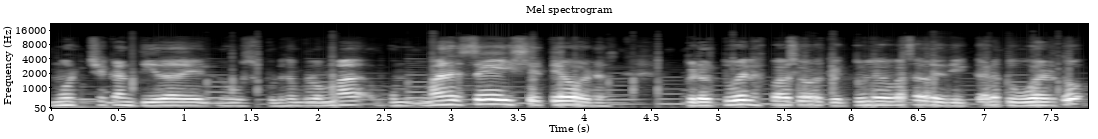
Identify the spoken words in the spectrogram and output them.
mucha cantidad de luz, por ejemplo, más, más de 6, 7 horas. Pero tú el espacio que tú le vas a dedicar a tu huerto,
